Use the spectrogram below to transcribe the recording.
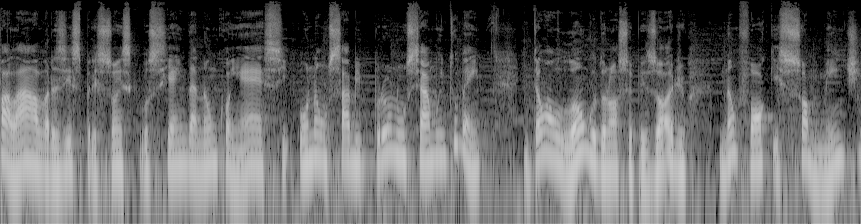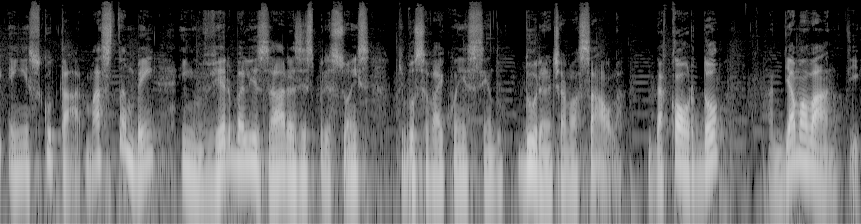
palavras e expressões que você ainda não conhece ou não sabe pronunciar muito bem. Então, ao longo do nosso episódio, não foque somente em escutar, mas também em verbalizar as expressões que você vai conhecendo durante a nossa aula. D'accordo? Andiamo avanti.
